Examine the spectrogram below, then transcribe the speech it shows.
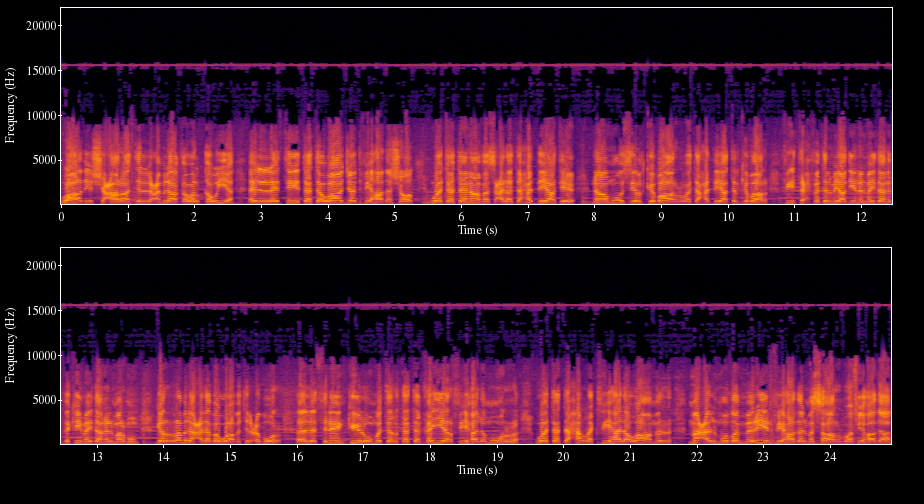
وهذه الشعارات العملاقة والقوية التي تتواجد في هذا الشوط وتتنافس على تحديات ناموس الكبار وتحديات الكبار في تحفة الميادين الميدان الذكي ميدان المرموم. قربنا على بوابة العبور. الاثنين كيلو متر تتغير فيها الأمور وتتحرك فيها الأوامر مع المضمرين في هذا المسار وفي هذا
